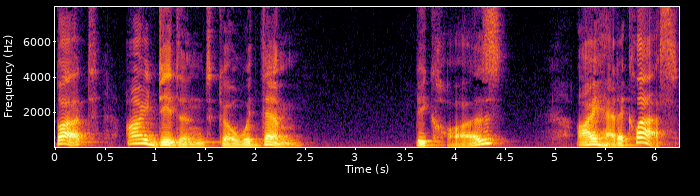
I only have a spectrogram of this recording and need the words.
but I didn't go with them because I had a class.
